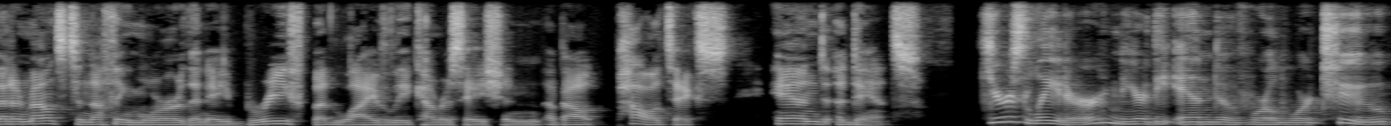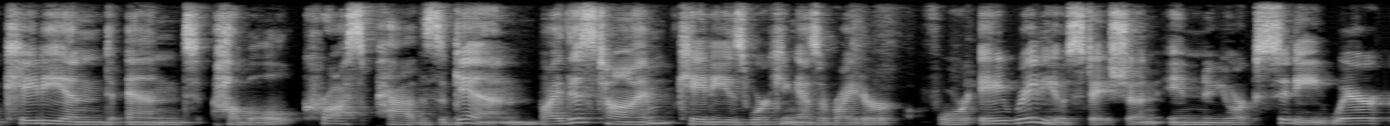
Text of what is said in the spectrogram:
that amounts to nothing more than a brief but lively conversation about politics and a dance. Years later, near the end of World War II, Katie and, and Hubbell cross paths again. By this time, Katie is working as a writer for a radio station in New York City, where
